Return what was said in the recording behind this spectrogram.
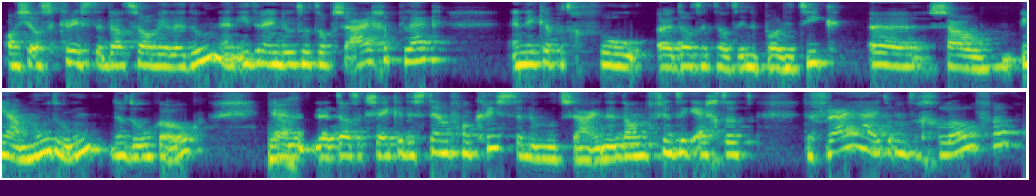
als je als christen dat zou willen doen. En iedereen doet het op zijn eigen plek. En ik heb het gevoel uh, dat ik dat in de politiek uh, zou ja, moet doen. Dat doe ik ook. Ja. En uh, dat ik zeker de stem van christenen moet zijn. En dan vind ik echt dat de vrijheid om te geloven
